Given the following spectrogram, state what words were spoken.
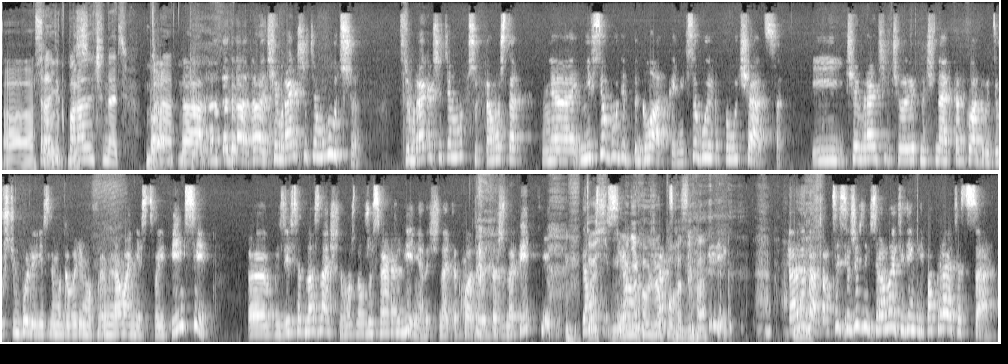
э, свой... Радик, пора без... начинать. Пора. Да, да, да, да, да. Чем раньше, тем лучше. Чем раньше, тем лучше, потому что э, не все будет гладко, не все будет получаться. И чем раньше человек начинает откладывать, уж тем более, если мы говорим о формировании своей пенсии, здесь однозначно можно уже с рождения начинать откладывать даже на пенсию. То есть мне уже поздно. Да-да-да, в процессе жизни все равно эти деньги потратятся.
